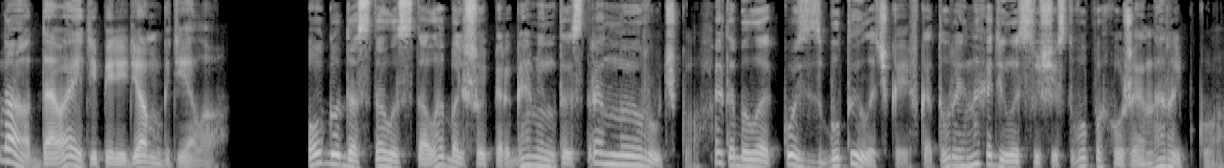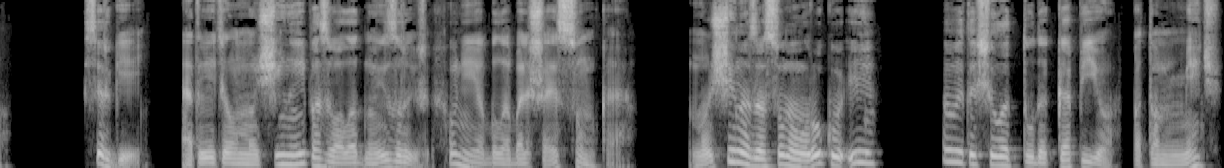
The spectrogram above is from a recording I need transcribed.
Но давайте перейдем к делу». Ого достал из стола большой пергамент и странную ручку. Это была кость с бутылочкой, в которой находилось существо, похожее на рыбку. «Сергей, Ответил мужчина и позвал одну из рыжих. У нее была большая сумка. Мужчина засунул руку и... Вытащил оттуда копье, потом меч.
